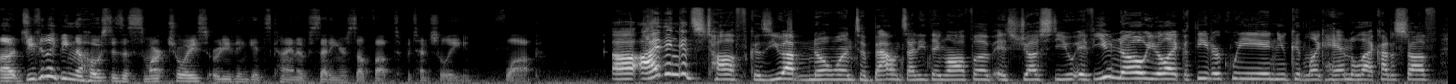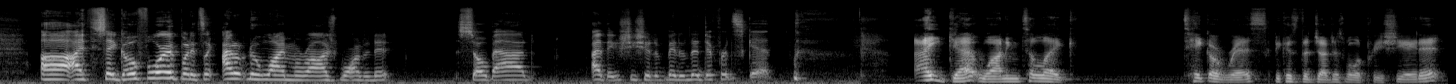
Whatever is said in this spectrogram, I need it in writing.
Uh, do you feel like being the host is a smart choice, or do you think it's kind of setting yourself up to potentially flop? Uh, I think it's tough because you have no one to bounce anything off of. It's just you. If you know you're like a theater queen, you can like handle that kind of stuff. Uh, I say go for it, but it's like I don't know why Mirage wanted it so bad. I think she should have been in a different skit. I get wanting to like take a risk because the judges will appreciate it,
